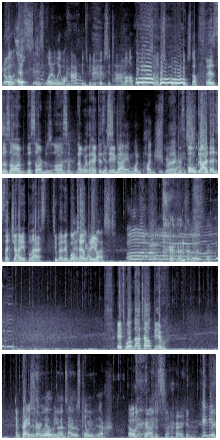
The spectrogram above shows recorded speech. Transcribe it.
No, this is literally what happens when you put Saitama up against like some broken stuff. This, this arm, this arm is awesome. Now, where the heck is Just Damien? die in one punch. Where the heck is- oh god, that is a giant blast. Too bad it won't That is a help giant you. blast. Oh! It will not help you. I'm pretty This certain that wave attack was killing you. me there. Oh, I'm sorry. Can you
